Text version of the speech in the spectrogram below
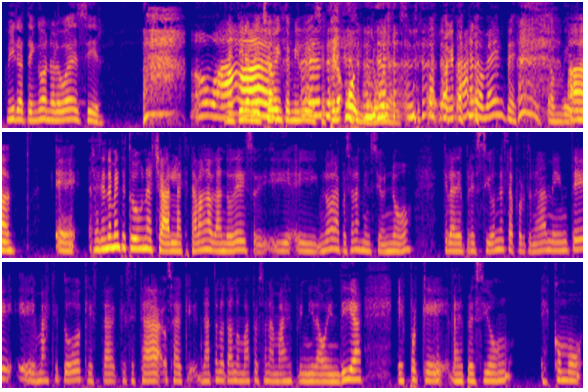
Mira, tengo, no lo voy a decir. Oh, wow. Mentira, lo he dicho 20 mil veces, pero hoy no lo voy a decir. estabas en los 20. También. Ah, eh, recientemente estuve en una charla que estaban hablando de eso y, y una de las personas mencionó que la depresión desafortunadamente eh, más que todo que está que se está o sea que está notando más personas más deprimidas hoy en día es porque la depresión es como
